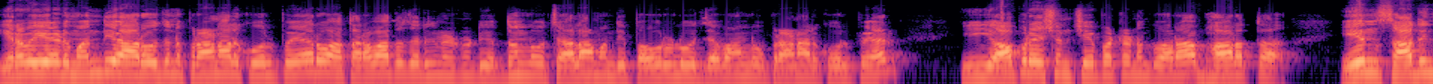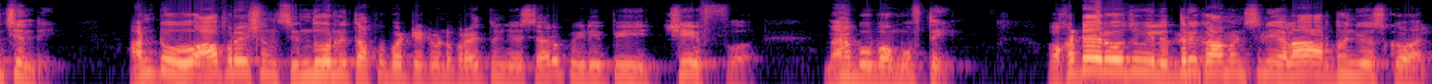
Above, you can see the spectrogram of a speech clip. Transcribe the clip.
ఇరవై ఏడు మంది ఆ రోజున ప్రాణాలు కోల్పోయారు. ఆ తర్వాత జరిగినటువంటి యుద్ధంలో చాలామంది పౌరులు జవాన్లు ప్రాణాలు కోల్పోయారు. ఈ ఆపరేషన్ చేపట్టడం ద్వారా భారత్ ఏం సాధించింది? అంటూ ఆపరేషన్ సింధూర్ని తప్పుపట్టేటువంటి ప్రయత్నం చేశారు పీడీపీ చీఫ్ మెహబూబా ముఫ్తీ. ఒకటే రోజు వీళ్ళిద్దరి కామెంట్స్ని ఎలా అర్థం చేసుకోవాలి?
